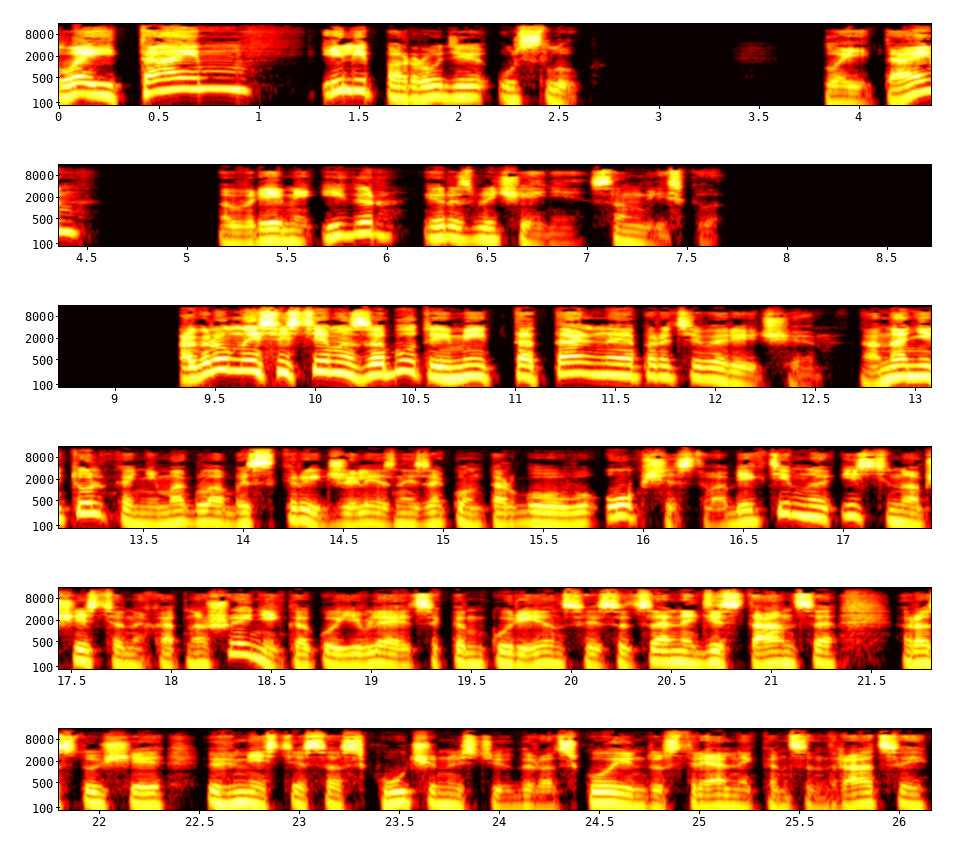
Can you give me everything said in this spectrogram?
Playtime или пародия услуг. Playtime — время игр и развлечений с английского. Огромная система заботы имеет тотальное противоречие. Она не только не могла бы скрыть железный закон торгового общества, объективную истину общественных отношений, какой является конкуренция, социальная дистанция, растущая вместе со скученностью городской индустриальной концентрацией,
